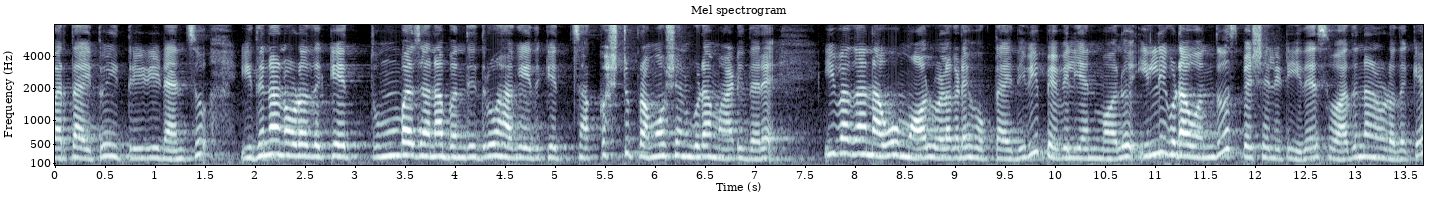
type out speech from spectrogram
ಬರ್ತಾ ಇತ್ತು ಈ ತ್ರೀ ಡಿ ಡ್ಯಾನ್ಸು ಇದನ್ನು ನೋಡೋದಕ್ಕೆ ತುಂಬ ಜನ ಬಂದಿದ್ದರು ಹಾಗೆ ಇದಕ್ಕೆ ಸಾಕಷ್ಟು ಪ್ರಮೋಷನ್ ಕೂಡ ಮಾಡಿದ್ದಾರೆ. ಇವಾಗ ನಾವು ಮಾಲ್ ಒಳಗಡೆ ಹೋಗ್ತಾ ಇದ್ದೀವಿ, ಪೆವಿಲಿಯನ್ ಮಾಲು. ಇಲ್ಲಿ ಕೂಡ ಒಂದು ಸ್ಪೆಷಾಲಿಟಿ ಇದೆ, ಸೊ ಅದನ್ನು ನೋಡೋದಕ್ಕೆ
